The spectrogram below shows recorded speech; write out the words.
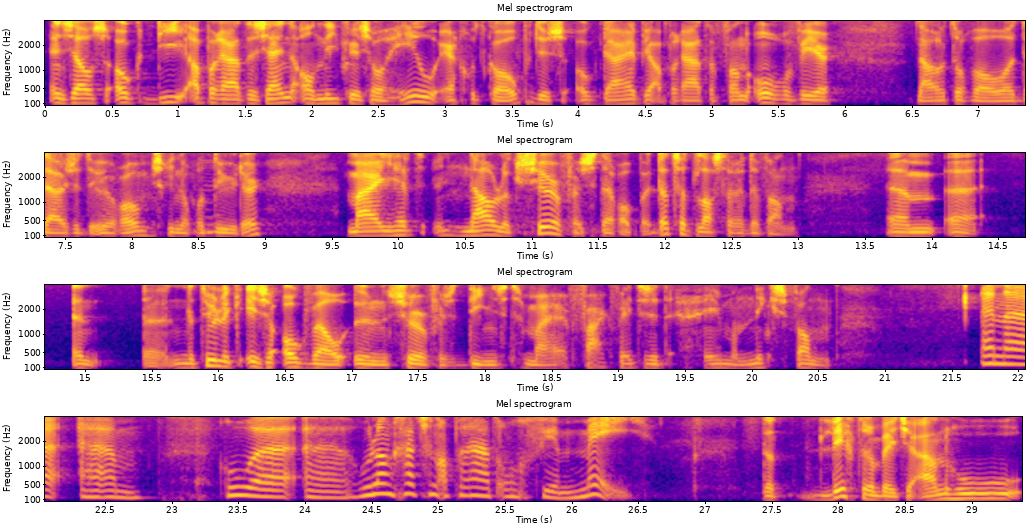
En zelfs ook die apparaten zijn al niet meer zo heel erg goedkoop. Dus ook daar heb je apparaten van ongeveer, nou toch wel 1000 euro. Misschien nog wat duurder. Maar je hebt nauwelijks service daarop. Dat is het lastige ervan. Um, uh, en uh, natuurlijk is er ook wel een service dienst, maar vaak weten ze er helemaal niks van. En uh, um, hoe, hoe lang gaat zo'n apparaat ongeveer mee? Dat ligt er een beetje aan hoe,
